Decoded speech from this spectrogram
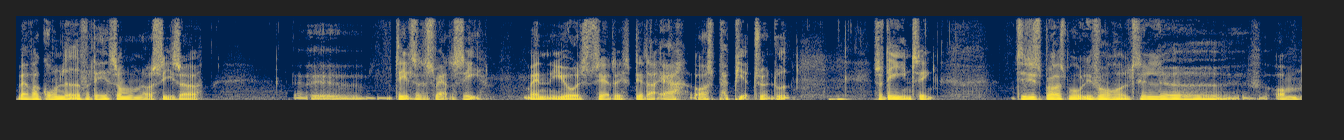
hvad var grundlaget for det, så må man også sige, så Øh, dels er det svært at se, men jo ser det, det der er, også papirtyndt ud. Så det er en ting. Til de spørgsmål i forhold til, øh, om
